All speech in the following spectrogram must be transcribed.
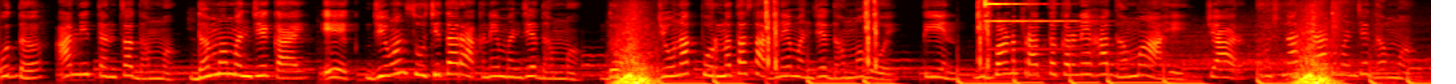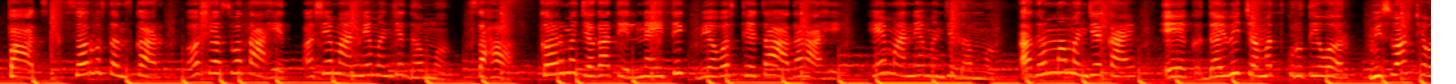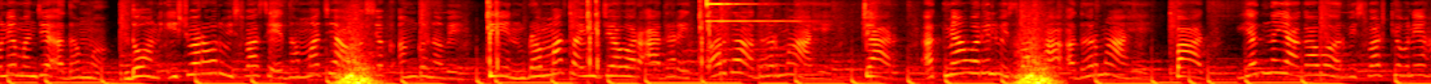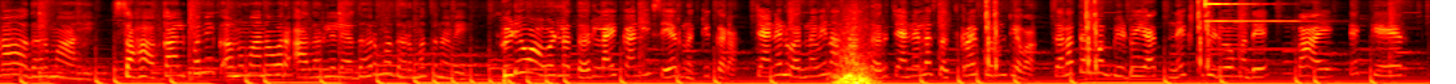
बुद्ध आणि त्यांचा धम्म. धम्म म्हणजे काय? एक जीवन सुचिता राखणे म्हणजे धम्म. दोन जीवनात पूर्णता साधणे म्हणजे धम्म होय. तीन निब्बाण प्राप्त करणे हा धम्म आहे. चार कृष्णा त्याग म्हणजे धम्म. पाच सर्व संस्कार अशाश्वत आहेत असे मानणे म्हणजे धम्म. सहा कर्म जगातील नैतिक व्यवस्थेचा आधार आहे. हे मान्य म्हणजे धम्म. अधम्म म्हणजे काय? एक दैवी चमत्कृतीवर विश्वास ठेवणे म्हणजे अधम्म. दोन ईश्वरावर विश्वास हे धम्माचे आवश्यक अंग नव्हे. तीन ब्रह्मा सायुज्यावर आधारित अर्ध अधर्म आहे. चार आत्म्यावरील विश्वास हा अधर्म आहे. पाच यज्ञ यागावर विश्वास ठेवणे हा अधर्म आहे. सहा काल्पनिक अनुमानावर आधारलेल्या धर्म धर्मच नव्हे. व्हिडिओ आवडला तर लाईक आणि शेअर नक्की करा. चॅनेलवर नवीन असाल तर चॅनेलला सबस्क्राईब करून ठेवा. चला तर मग भेटूयात नेक्स्ट व्हिडिओमध्ये. Bye take care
